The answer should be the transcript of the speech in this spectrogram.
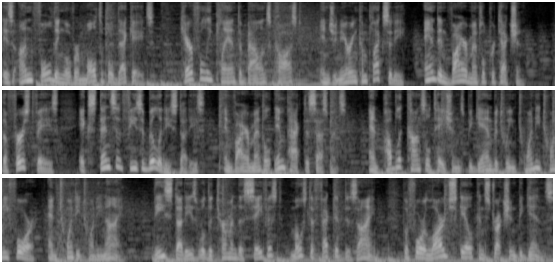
is unfolding over multiple decades, carefully planned to balance cost, engineering complexity, and environmental protection. The first phase, extensive feasibility studies, environmental impact assessments, and public consultations began between 2024 and 2029. These studies will determine the safest, most effective design before large-scale construction begins.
